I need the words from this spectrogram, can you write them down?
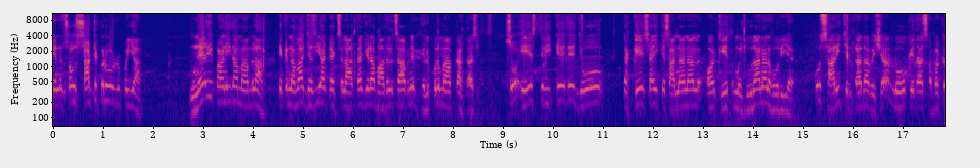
360 ਕਰੋੜ ਰੁਪਈਆ ਨਹਿਰੀ ਪਾਣੀ ਦਾ ਮਾਮਲਾ ਇੱਕ ਨਵਾਂ ਜਜ਼ੀਆ ਟੈਕਸ ਲਾਤਾ ਜਿਹੜਾ ਬਾਦਲ ਸਾਹਿਬ ਨੇ ਬਿਲਕੁਲ ਮਾਫ ਕਰਤਾ ਸੀ। ਸੋ ਇਸ ਤਰੀਕੇ ਦੇ ਜੋ ਧੱਕੇਸ਼ਾਹੀ ਕਿਸਾਨਾਂ ਨਾਲ ਔਰ ਖੇਤ ਮਜ਼ਦੂਰਾਂ ਨਾਲ ਹੋ ਰਹੀ ਹੈ ਉਹ ਸਾਰੀ ਚਿੰਤਾ ਦਾ ਵਿਸ਼ਾ ਲੋਕ ਇਹਦਾ ਸਬਕ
